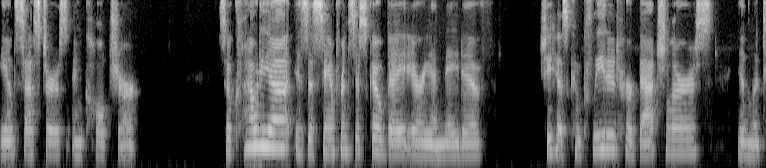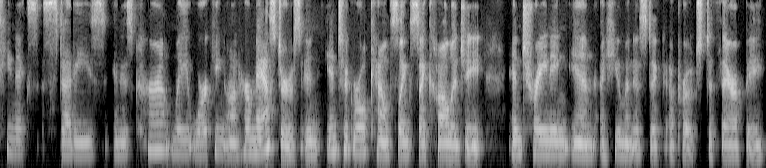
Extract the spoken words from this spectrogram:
ancestors, and culture. So, Claudia is a San Francisco Bay Area native. She has completed her bachelor's in Latinx studies and is currently working on her master's in integral counseling psychology and training in a humanistic approach to therapy.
